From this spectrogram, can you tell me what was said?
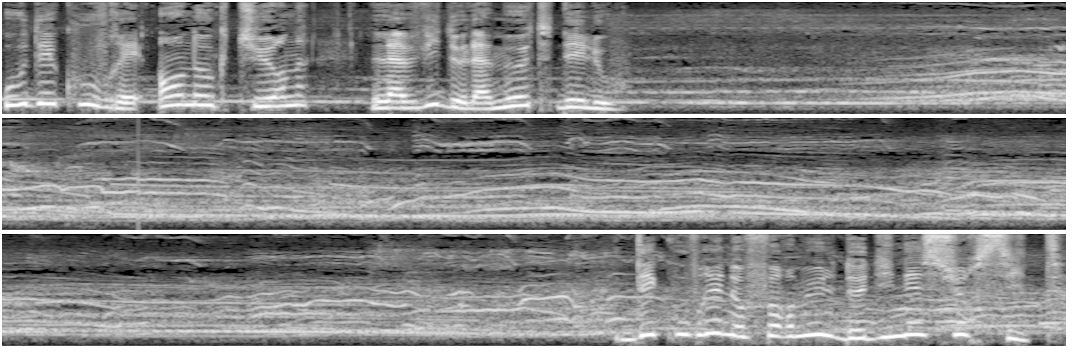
ou découvrez en nocturne la vie de la meute des loups. Découvrez nos formules de dîner sur site.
